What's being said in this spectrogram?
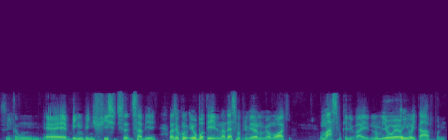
Sim. Então é, é, bem, bem difícil de, de, saber. Mas eu, eu botei ele na décima primeira no meu mock. O máximo que ele vai no meu é em oitavo, por aí.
